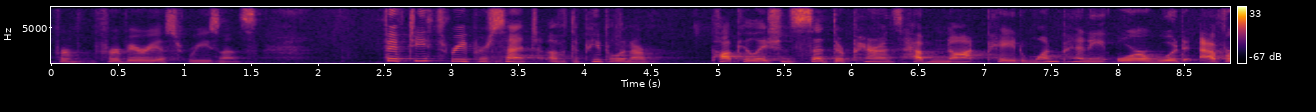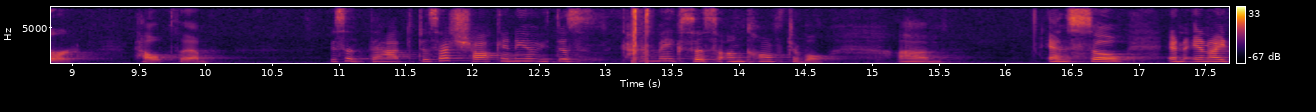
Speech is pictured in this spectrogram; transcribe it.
for, for various reasons. 53% of the people in our population said their parents have not paid one penny or would ever help them. Isn't that, does that shock any of you? This kind of makes us uncomfortable. Um, and so, and, and I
